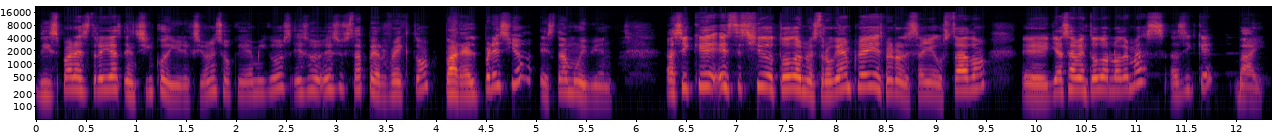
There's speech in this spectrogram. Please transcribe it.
dispara estrellas en 5 direcciones, ok amigos, eso, eso está perfecto, para el precio está muy bien. Así que este ha sido todo nuestro gameplay, espero les haya gustado, eh, ya saben todo lo demás, así que bye.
